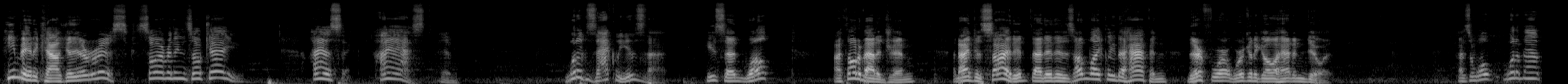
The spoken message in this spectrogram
He made a calculated risk, so everything's okay. I asked, I asked him, What exactly is that? He said, Well, I thought about it, Jim, and I decided that it is unlikely to happen, therefore, we're going to go ahead and do it. I said, Well, what about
